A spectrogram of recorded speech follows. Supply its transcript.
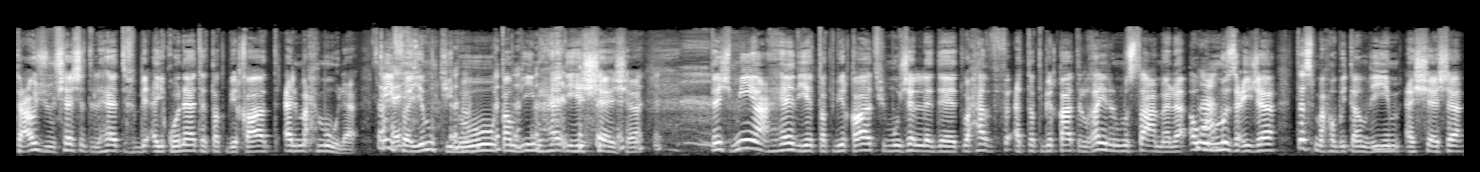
تعج شاشة الهاتف بأيقونات التطبيقات المحمولة. صحيح. كيف يمكن تنظيم هذه الشاشة؟ تجميع هذه التطبيقات في مجلدات وحذف التطبيقات الغير المستعملة أو نعم. المزعجة تسمح بتنظيم الشاشة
